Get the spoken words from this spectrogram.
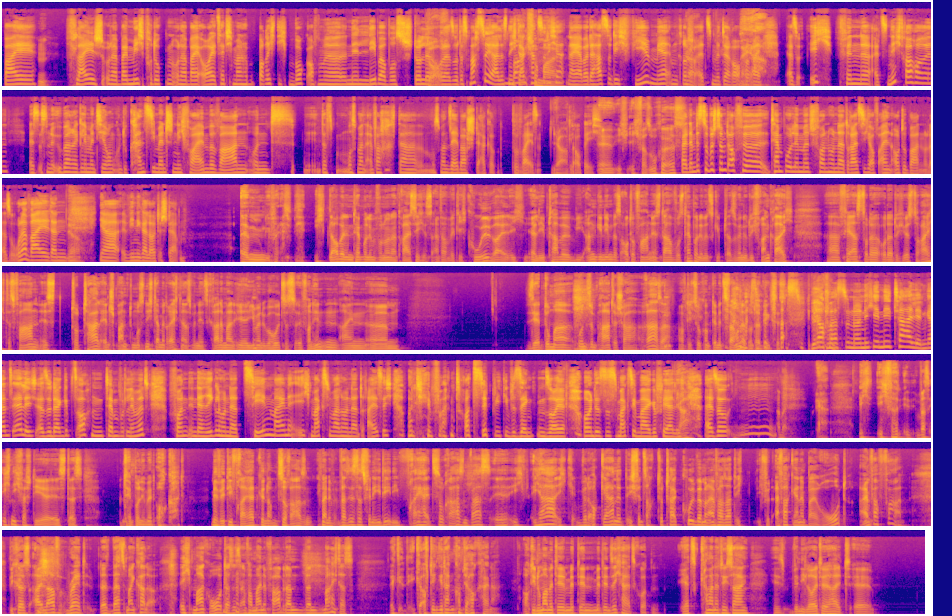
bei hm. Fleisch oder bei Milchprodukten oder bei, oh, jetzt hätte ich mal richtig Bock auf eine, eine Leberwurststulle Doch. oder so. Das machst du ja alles nicht. War da kannst du dich ja, naja, aber da hast du dich viel mehr im Griff ja. als mit der Raucherei. Naja. Also ich finde als Nichtraucherin, es ist eine Überreglementierung und du kannst die Menschen nicht vor allem bewahren und das muss man einfach, da muss man selber Stärke beweisen, ja, glaube ich. Äh, ich. Ich versuche es. Weil dann bist du bestimmt auch für Tempolimit von 130 auf allen Autobahnen oder so, oder? Weil dann ja, ja weniger Leute sterben. Ähm, ich glaube, ein Tempolimit von 130 ist einfach wirklich cool, weil ich erlebt habe, wie angenehm das Autofahren ist, da wo es Tempolimits gibt. Also wenn du durch Frankreich äh, fährst oder, oder durch Österreich, das Fahren ist total entspannt. Du musst nicht damit rechnen, also wenn jetzt gerade mal jemand überholst, dass äh, von hinten ein, ähm, sehr dummer, unsympathischer Raser auf dich zukommt, der mit 200 unterwegs ist. Ich bin auch schon warst du noch nicht in Italien, ganz ehrlich. Also da gibt's auch ein Tempolimit von in der Regel 110, meine ich, maximal 130 und die fahren trotzdem wie die besenkten Säue und es ist maximal gefährlich. Ja. Also aber ja, ich, ich, was ich nicht verstehe, ist, dass Tempolimit, oh Gott, mir wird die Freiheit genommen zu rasen. Ich meine, was ist das für eine Idee, die Freiheit zu rasen? Was? Äh, ich, ja, ich würde auch gerne, ich finde es auch total cool, wenn man einfach sagt, ich, ich würde einfach gerne bei Rot einfach fahren. Because I love red. That's my color. Ich mag Rot, das ist einfach meine Farbe, dann, dann mache ich das. Auf den Gedanken kommt ja auch keiner. Auch die Nummer mit den, mit den, mit den Sicherheitsgurten. Jetzt kann man natürlich sagen, wenn die Leute halt äh,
